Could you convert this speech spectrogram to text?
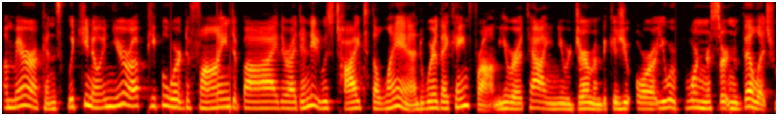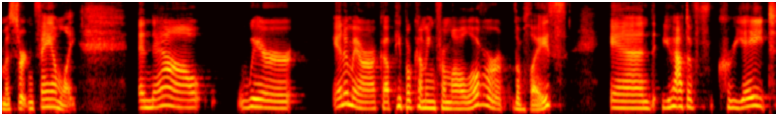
Americans. Which you know, in Europe, people were defined by their identity was tied to the land where they came from. You were Italian, you were German because you or you were born in a certain village from a certain family, and now we're in America, people are coming from all over the place, and you have to f- create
